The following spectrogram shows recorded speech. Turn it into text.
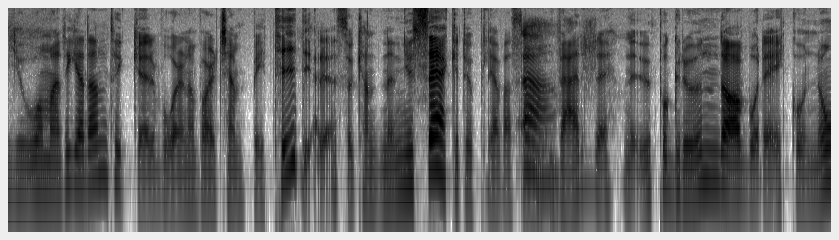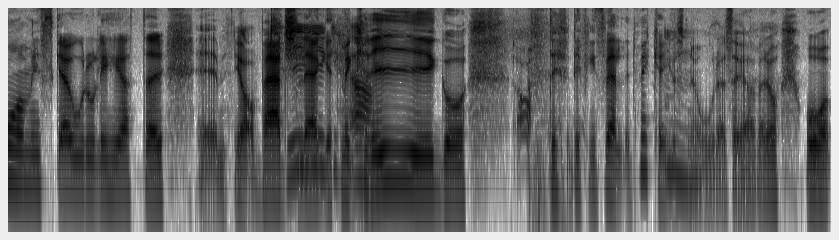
Jo, om man redan tycker våren har varit kämpig tidigare så kan den ju säkert upplevas som Ja. värre nu på grund av både ekonomiska oroligheter, eh, ja, världsläget med ja. krig och ja, det, det finns väldigt mycket just nu Mm. att oroa sig över. Och, och,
